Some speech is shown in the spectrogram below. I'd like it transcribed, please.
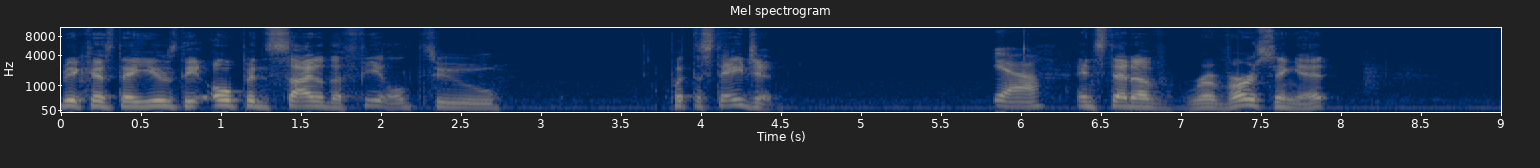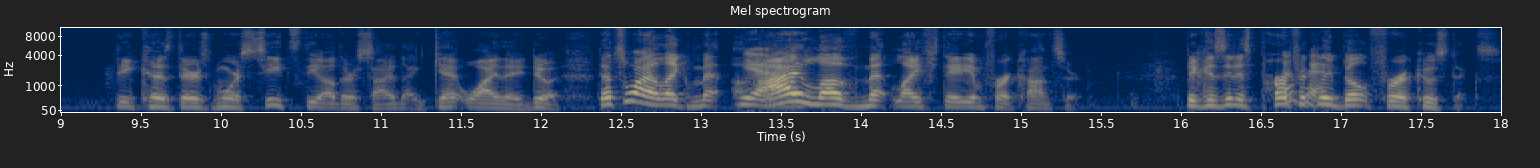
because they use the open side of the field to put the stage in Yeah. instead of reversing it because there's more seats the other side. I get why they do it. That's why I like Met. Yeah. I love MetLife Stadium for a concert because it is perfectly Okay. built for acoustics.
